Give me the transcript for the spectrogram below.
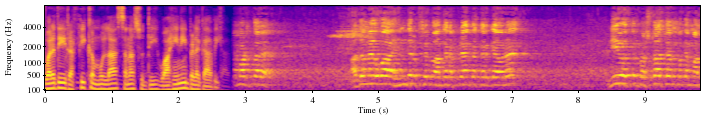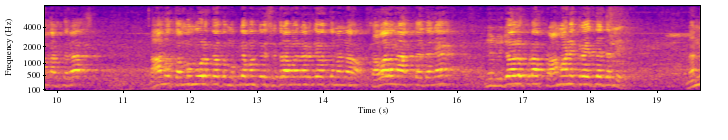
ವರದಿ ರಫೀಕ ಮುಲ್ಲಾ ಸನಸುದ್ದಿ ವಾಹಿನಿ ಬೆಳಗಾವಿ. ಮಾಡ್ತಾರೆ. ಅದನ್ನು ಇವಾಗ ಹಿಂದಿರುಗಿಸಿಲ್ವ ಹಂಗಾರೆ ಪ್ರಿಯಾಂಕಾ ಖರ್ಗೆ ಅವರೇ ನೀವತ್ತು ಭ್ರಷ್ಟಾಚಾರದ ಬಗ್ಗೆ ಮಾತನಾಡ್ತೀರ ನಾನು ತಮ್ಮ ಮೂಲಕ ಮುಖ್ಯಮಂತ್ರಿ ಸಿದ್ದರಾಮಯ್ಯವ್ರಿಗೆ ಇವತ್ತು ನನ್ನ ಸವಾಲನ್ನು ಹಾಕ್ತಾ ಇದ್ದೇನೆ. ನೀವು ನಿಜವಾಗ್ಲೂ ಕೂಡ ಪ್ರಾಮಾಣಿಕರ ಇದ್ದದಲ್ಲಿ ನನ್ನ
